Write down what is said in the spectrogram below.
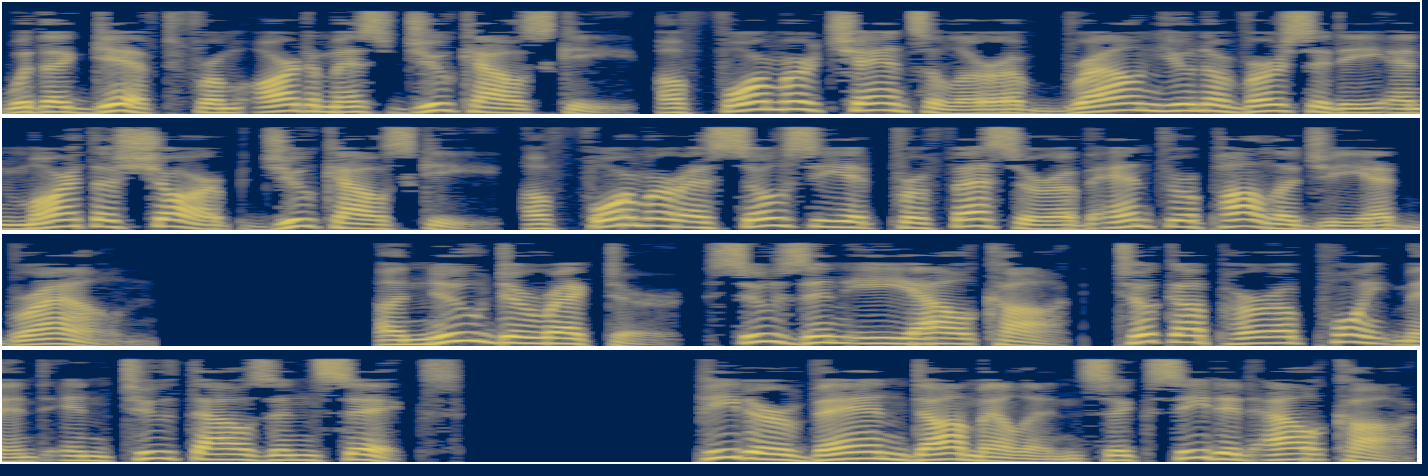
with a gift from Artemis Joukowsky, a former chancellor of Brown University and Martha Sharp Joukowsky, a former associate professor of anthropology at Brown. A new director, Susan E. Alcock, took up her appointment in 2006. Peter van Dommelen succeeded Alcock,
